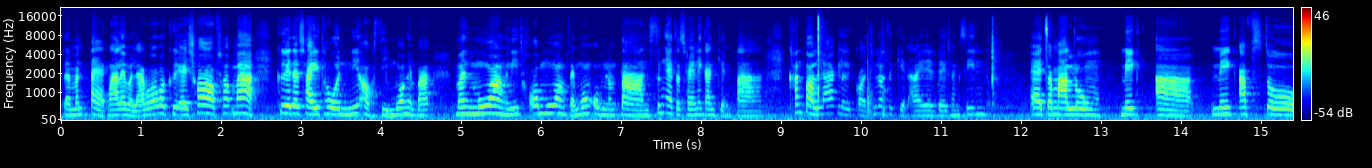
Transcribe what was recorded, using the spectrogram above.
แต่มันแตกมาอะไรหมดแล้ว เพราะว่าคือแอร์ชอบชอบมาก คือแอร์จะใช้โทนนี้ออกสีม่วงเห็นปะมันม่วงนี่ท่อม่วงแต่ม่วงอมน้ำตาล ซึ่งแอร์จะใช้ในการเขียนตา ขั้นตอนแรกเลยก่อนที่เราจะเขียนอะไรใดๆทั้งสิ้น แอร์จะมาลง make อ่า make up store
